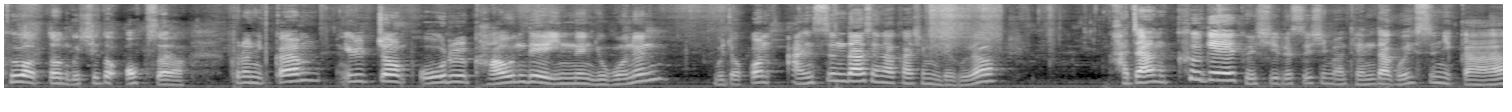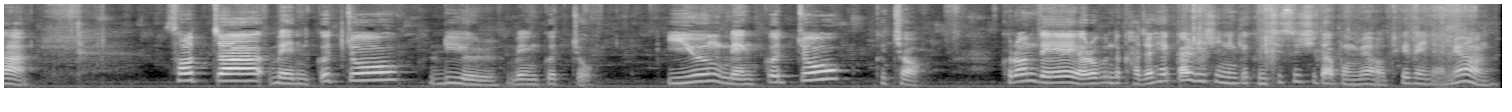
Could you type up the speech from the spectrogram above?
그 어떤 글씨도 없어요. 그러니까 1.5를 가운데에 있는 요거는 무조건 안 쓴다 생각하시면 되고요. 가장 크게 글씨를 쓰시면 된다고 했으니까 서자 맨 끝쪽, 리을 맨 끝쪽, 이응 맨 끝 쪽, 그쵸? 그런데 여러분들 가장 헷갈리시는 게 글씨 쓰시다 보면 어떻게 되냐면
